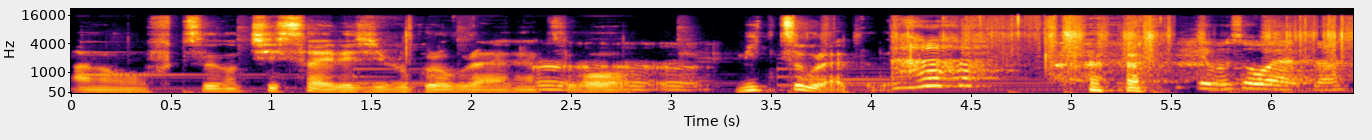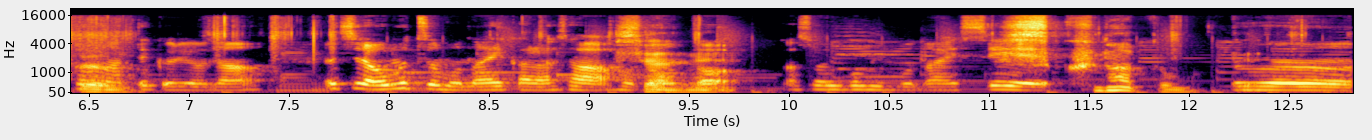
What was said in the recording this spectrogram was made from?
あの普通の小さいレジ袋ぐらいのやつをうんうん3つぐらいやったで、でもそうやんな。そうなってくるよな、うちらおむつもないからさほとんど。そう,、いうゴミもないし。少なと思って、うん。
